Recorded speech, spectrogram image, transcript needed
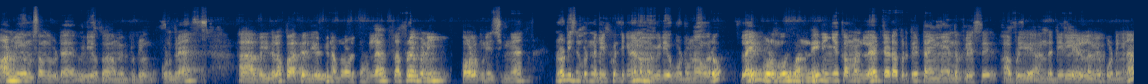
ஆன்மீகம் சம்மந்தப்பட்ட வீடியோ அமைப்புகளும் கொடுக்குறேன். அப்போ இதெல்லாம் பார்த்து தெரிஞ்சுக்கிறதுக்கு நம்மளோட சேனலை சப்ஸ்கிரைப் பண்ணி ஃபாலோ பண்ணி வச்சுக்கோங்க. நோட்டிஃபிகேஷன் பட்டனை கிளிக் பண்ணிட்டீங்கன்னா நம்ம வீடியோ போட்டோம்னா வரும். லைவ் போடும்போது வந்து நீங்க கமெண்ட்ல டேட் ஆஃப் பர்த் டைம் எந்த பிளேஸ் அப்படி அந்த டீட்டெயில் எல்லாமே போட்டீங்கன்னா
